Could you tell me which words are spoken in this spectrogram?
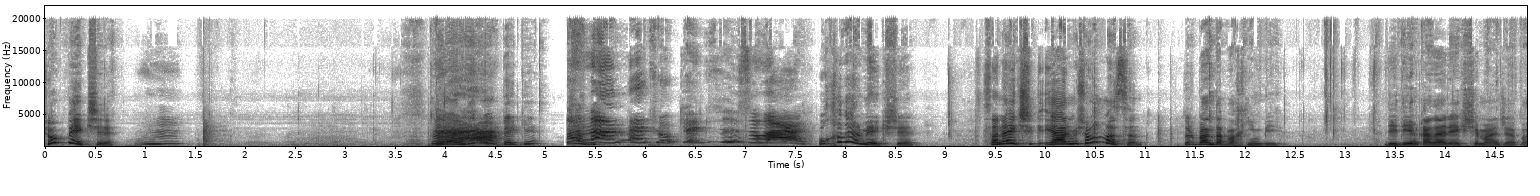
Çok mu ekşi? Hı hı. Beğendin mi peki? Anne anne çok ekşisi var. O kadar mı ekşi? Sana ekşi gelmiş olmasın? Dur ben de bakayım bir. Dediğin kadar ekşi mi acaba?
